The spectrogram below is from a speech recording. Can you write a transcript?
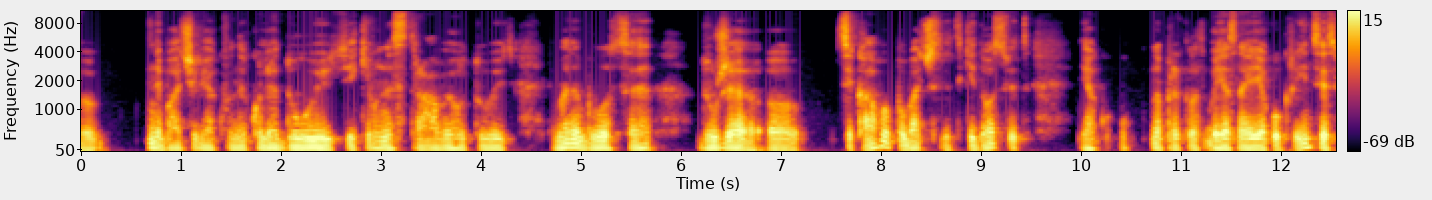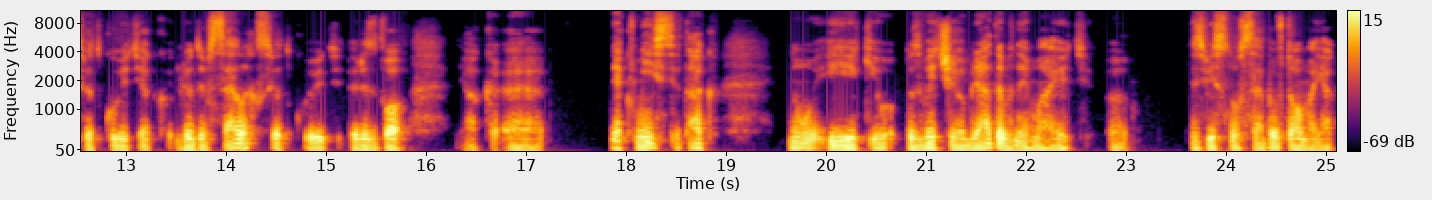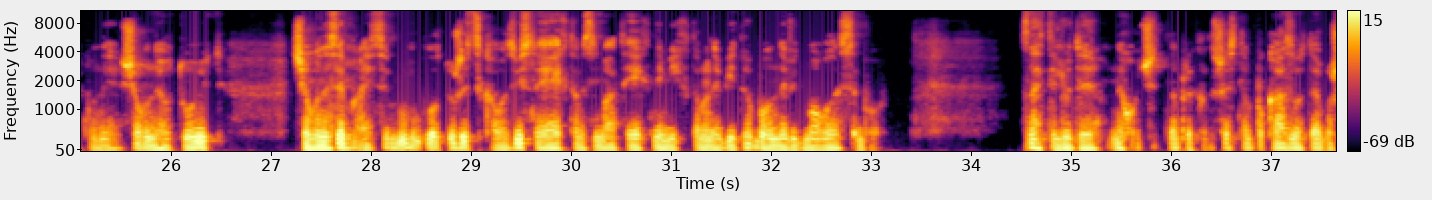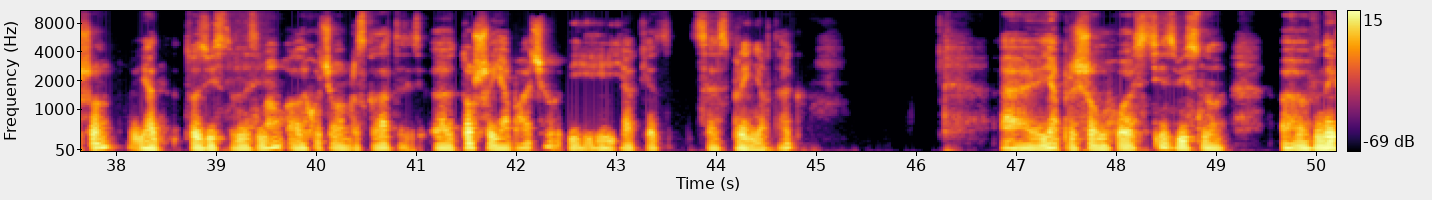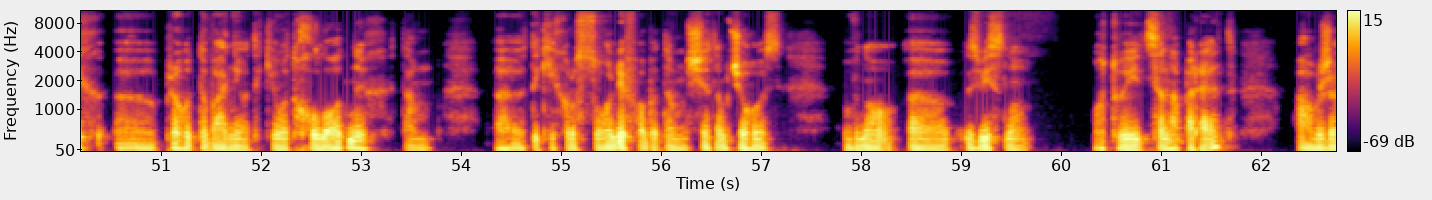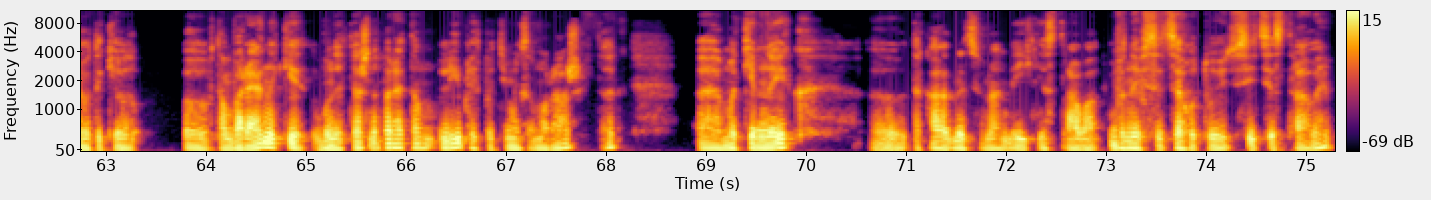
не бачив, як вони колядують, які вони страви готують. Для мене було це дуже е, цікаво побачити такий досвід, як, наприклад, бо я знаю, як українці святкують, як люди в селах святкують Різдво, як, е, як в місті, так? Ну і які звичаї обряди вони мають, е, звісно, в себе вдома, як вони, що вони готують, чим вони займаються. Мені було дуже цікаво. Звісно, я їх там знімати, я їх не міг там на відео, бо вони відмовилися, бо знаєте, люди не хочуть, наприклад, щось там показувати або що. Я то, звісно, не знімав, але хочу вам розказати е, то, що я бачив, і як я це сприйняв, так? Е, Я прийшов в гості, звісно, в них е, приготування таких от холодних, там е, таких розсолів або там ще там чогось. Воно, е, звісно, готується наперед, а вже отакі е, там вареники, вони теж наперед там ліплять, потім їх заморажують. Так? Е, Маківник, е, така національна їхня страва. Вони все це готують, всі ці страви.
